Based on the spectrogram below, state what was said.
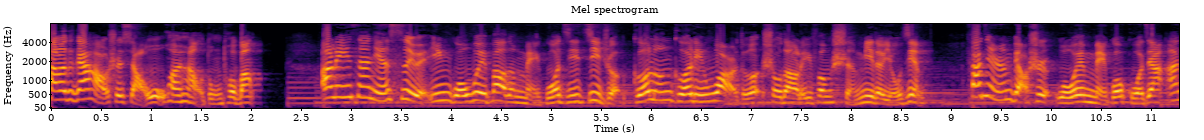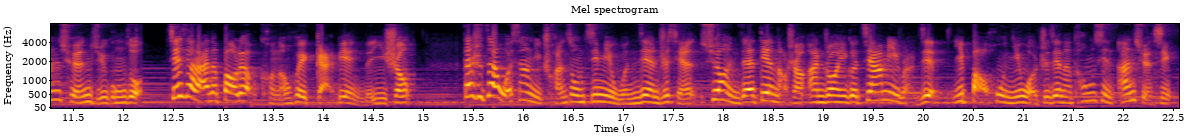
Hello，大家好，我是小吴，欢迎来到东托邦。二零一三年四月，英国《卫报》的美国籍记者格伦·格林沃尔德收到了一封神秘的邮件，发件人表示：“我为美国国家安全局工作，接下来的爆料可能会改变你的一生。但是在我向你传送机密文件之前，需要你在电脑上安装一个加密软件，以保护你我之间的通信安全性。”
